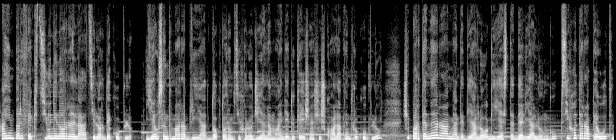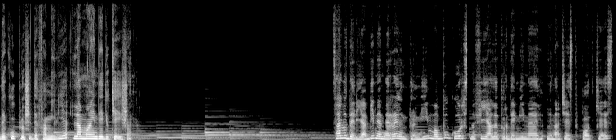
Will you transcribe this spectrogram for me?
a imperfecțiunilor relațiilor de cuplu. Eu sunt Mara Bria, doctor în psihologie la Mind Education și Școala pentru Cuplu și partenera mea de dialog este Delia Lungu, psihoterapeut de cuplu și de familie la Mind Education. Salut, Delia! Bine ne reîntâlnim! Mă bucur să fii alături de mine în acest podcast.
